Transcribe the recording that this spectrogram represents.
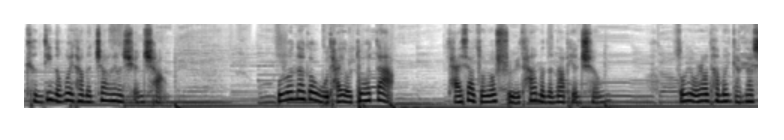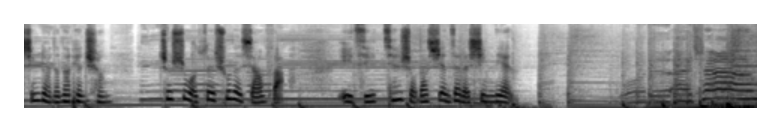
肯定能为他们照亮全场。无论那个舞台有多大，台下总有属于他们的那片城，总有让他们感到心暖的那片城。这是我最初的想法，以及坚守到现在的信念。恰无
